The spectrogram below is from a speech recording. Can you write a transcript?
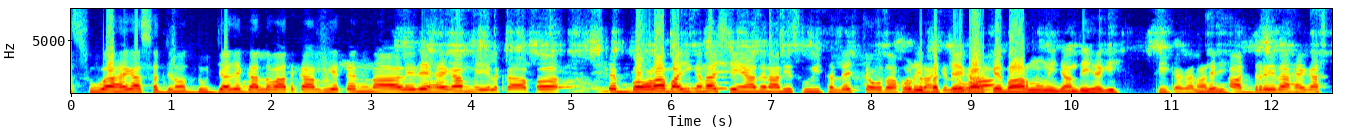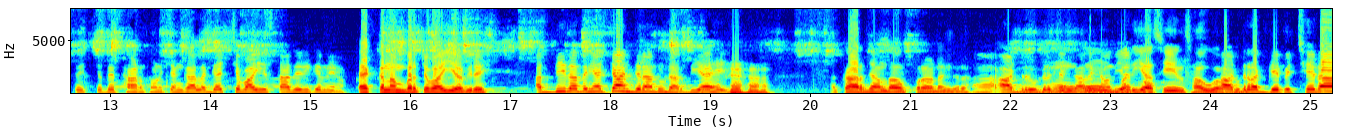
ਸੂਆ ਹੈਗਾ ਸੱਜਣੋ ਦੂਜਾ ਜੇ ਗੱਲਬਾਤ ਕਰ ਲਈਏ ਤੇ ਨਾਲ ਇਹਦੇ ਹੈਗਾ ਮੇਲ ਕਾਫ ਤੇ ਬੌਲਾ ਬਾਈ ਕਹਿੰਦਾ 6 ਦਿਨਾਂ ਦੀ ਸੂਈ ਥੱਲੇ 14 ਥੋੜੀ 15 ਬੱਚੇ ਕਿਲੋ ਕਰਕੇ ਬਾਹਰ ਨੂੰ ਨਹੀਂ ਜਾਂਦੀ ਹੈਗੀ। ਠੀਕ ਹੈ ਗੱਲ ਤੇ। ਆਰਡਰ ਇਹਦਾ ਹੈਗਾ ਸਟਿਚ ਤੇ ਥਣ ਥਣ ਚੰਗਾ ਲੱਗਿਆ ਚਵਾਈ ਉਸਤਾਦ ਦੀ ਕਿਵੇਂ ਆ? ਇੱਕ ਨੰਬਰ ਚਵਾਈ ਆ ਵੀਰੇ। ਅੱਧੀ ਤਾਂ ਤੇਰੀਆਂ ਝਾਂਜਰਾਂ ਤੂੰ ਡਰਦੀ ਆ ਇਹ। ਕਰ ਜਾਂਦਾ ਉੱਪਰ ਡੰਗਰ। ਆਰਡਰ ਉਡਰ ਚੰਗਾ ਊਂ ਲਿਖਾਉਂਦੀ ਆ ਵਧੀਆ ਸੀਲ ਸਾਊ ਆ ਆਰਡਰ ਅੱਗੇ ਪਿੱਛੇ ਦਾ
